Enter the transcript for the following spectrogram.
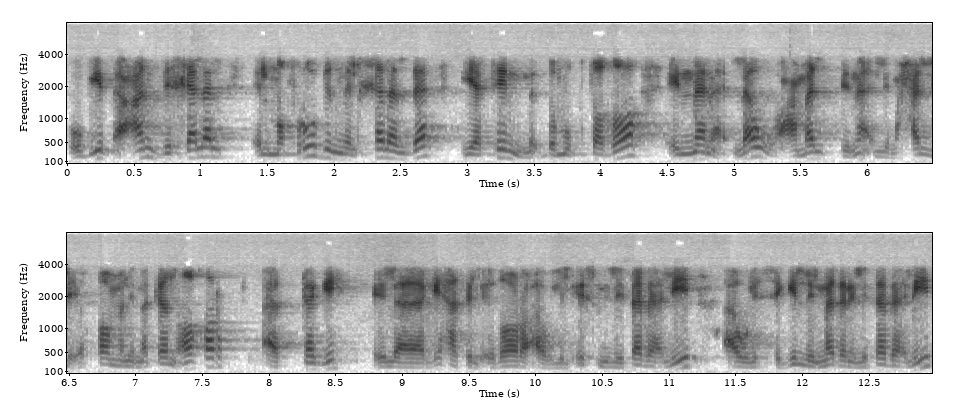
وبيبقى عندي خلل. المفروض إن الخلل ده يتم بمقتضاه إن أنا لو عملت نقل محل إقامة لمكان آخر أتجه إلى جهة الإدارة أو للاسم اللي تابع ليه أو للسجل المدني اللي تابع ليه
